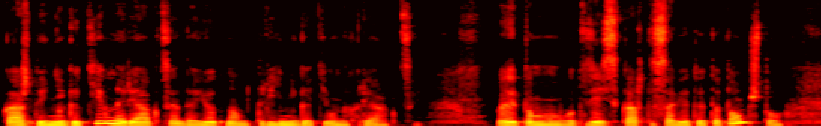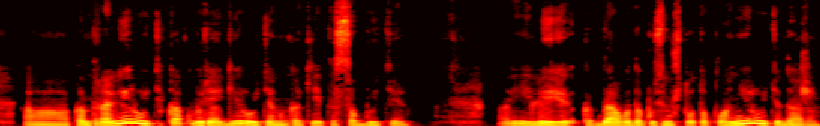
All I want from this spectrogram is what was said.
Каждая негативная реакция дает нам три негативных реакции. Поэтому вот здесь карта советует о том, что а, контролируйте, как вы реагируете на какие-то события. Или когда вы, допустим, что-то планируете даже,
